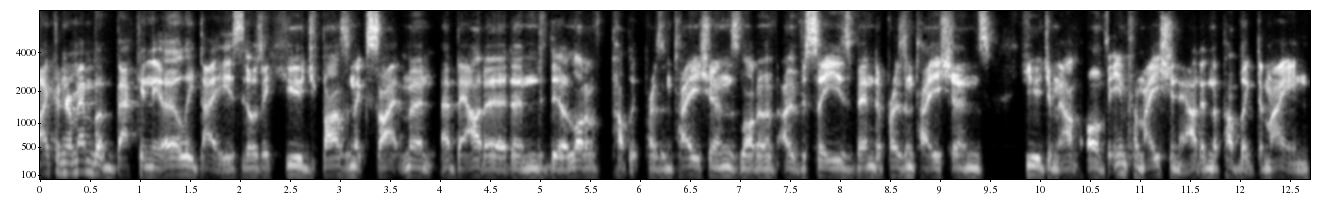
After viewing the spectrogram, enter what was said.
I can remember back in the early days, there was a huge buzz and excitement about it, and there were a lot of public presentations, a lot of overseas vendor presentations, huge amount of information out in the public domain.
